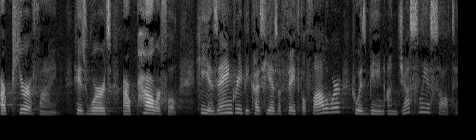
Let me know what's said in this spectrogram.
are purifying, his words are powerful. He is angry because he has a faithful follower who is being unjustly assaulted,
